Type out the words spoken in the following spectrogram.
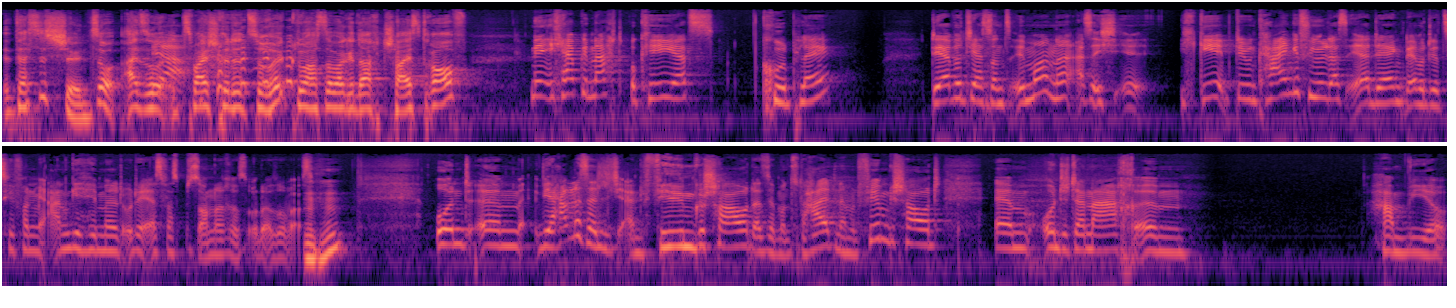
Das ist schön. So, also Ja. zwei Schritte zurück. Du hast aber gedacht, scheiß drauf. Nee, ich habe gedacht, okay, jetzt Cool Play. Der wird ja sonst immer, ne? Also ich, ich gebe dem kein Gefühl, dass er denkt, er wird jetzt hier von mir angehimmelt oder er ist was Besonderes oder sowas. Und ähm, wir haben tatsächlich einen Film geschaut, also wir haben uns unterhalten, haben einen Film geschaut ähm, und danach ähm, haben wir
